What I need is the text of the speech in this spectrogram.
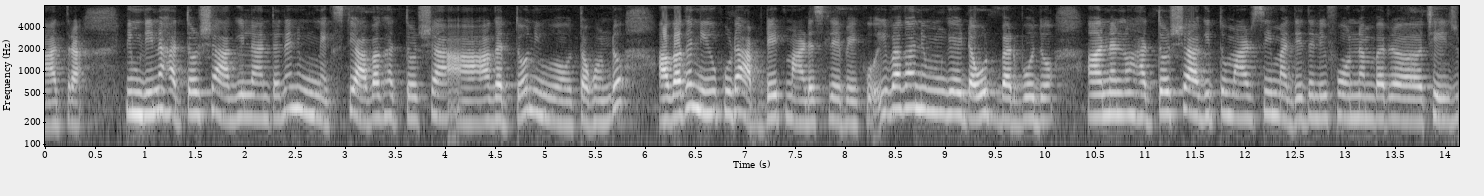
ಮಾತ್ರ ನಿಮ್ದು ಇನ್ನೂ ಹತ್ತು ವರ್ಷ ಆಗಿಲ್ಲ ಅಂತಂದರೆ ನಿಮ್ಗೆ ನೆಕ್ಸ್ಟ್ ಯಾವಾಗ ಹತ್ತು ವರ್ಷ ಆಗತ್ತೋ ನೀವು ತಗೊಂಡು ಆವಾಗ ನೀವು ಕೂಡ ಅಪ್ಡೇಟ್ ಮಾಡಿಸ್ಲೇಬೇಕು. ಇವಾಗ ನಿಮಗೆ ಡೌಟ್ ಬರ್ಬೋದು. ನಾನು ಹತ್ತು ವರ್ಷ ಆಗಿತ್ತು ಮಾಡಿಸಿ, ಮಧ್ಯದಲ್ಲಿ ಫೋನ್ ನಂಬರ್ ಚೇಂಜ್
